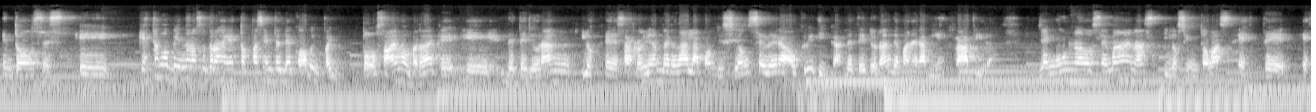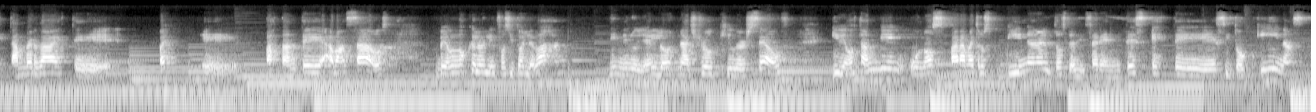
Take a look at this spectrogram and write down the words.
Entonces, eh, ¿qué estamos viendo nosotros en estos pacientes de COVID? Pues todos sabemos, ¿verdad?, que eh, deterioran, los que desarrollan, ¿verdad?, la condición severa o crítica, deterioran de manera bien rápida. Ya en una o dos semanas y los síntomas este, están, ¿verdad?, este, pues, eh, bastante avanzados, vemos que los linfocitos le bajan, disminuyen los natural killer cells y vemos también unos parámetros bien altos de diferentes este, citoquinas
